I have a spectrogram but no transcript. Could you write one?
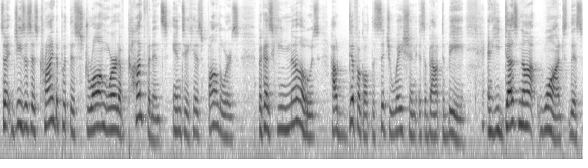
So Jesus is trying to put this strong word of confidence into his followers because he knows how difficult the situation is about to be. And he does not want this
